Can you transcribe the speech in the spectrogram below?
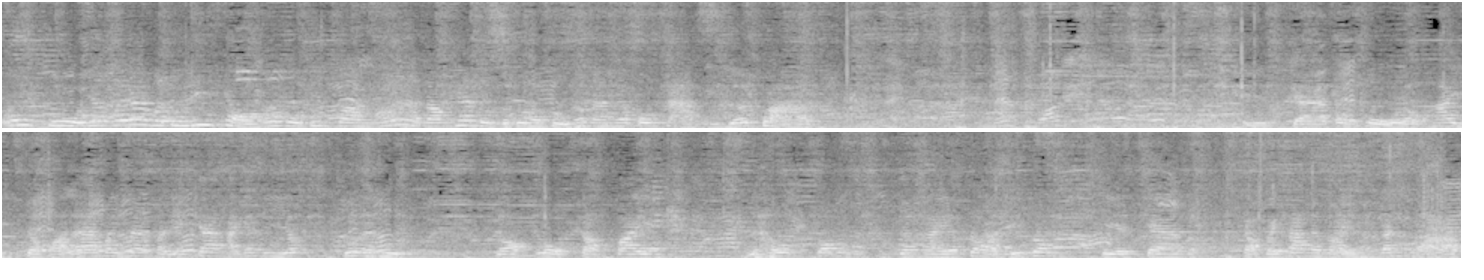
โอ้โหยังไม่ได้ประตูที่สองครับหมูติดมันแม่นำแค่หนึ่งประตูต่อศูนย์เท่านั้นครับโอกาสมีเยอะกว่าเอ็นแกโอ้โหแล้วให้จังหวะแรกไม่แม่นแต่ยังแก้ไขกันดีครับด้วยนะคุณล็อกหลบกลับไป แล้วต้องยังไงครับจังหวะนี้ต้องเปลี่ยนแกนกลับไปตั้งกันใหม่ทางด้านขวาครับ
